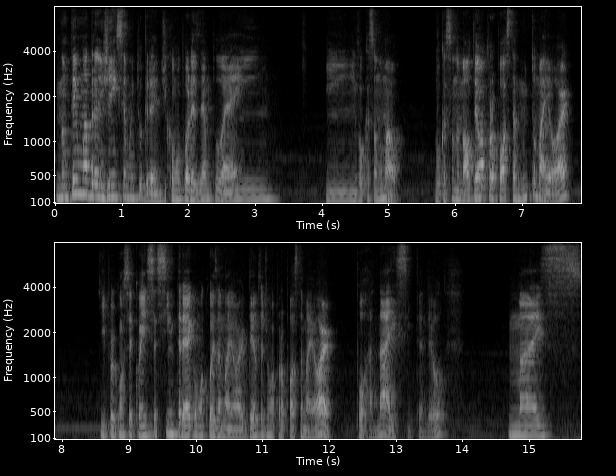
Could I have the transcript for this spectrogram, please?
Não tem uma abrangência muito grande, como por exemplo é em. em Invocação do Mal. Invocação do Mal tem uma proposta muito maior. E por consequência, se entrega uma coisa maior dentro de uma proposta maior, porra, nice, entendeu? Mas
